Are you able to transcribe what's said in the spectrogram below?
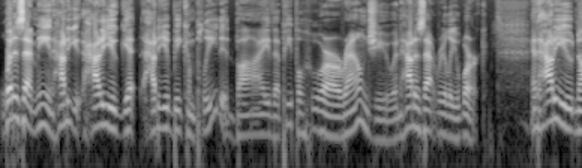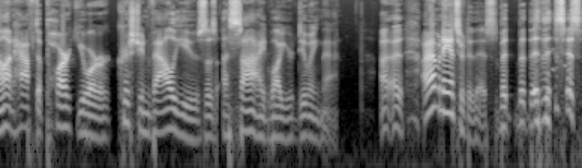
what does that mean? How do you how do you get how do you be completed by the people who are around you? And how does that really work? And how do you not have to park your christian values aside while you're doing that I, I have an answer to this, but but this is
